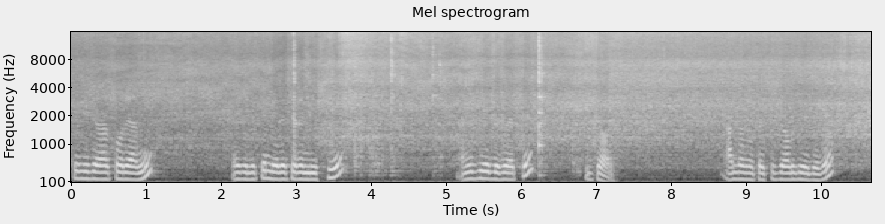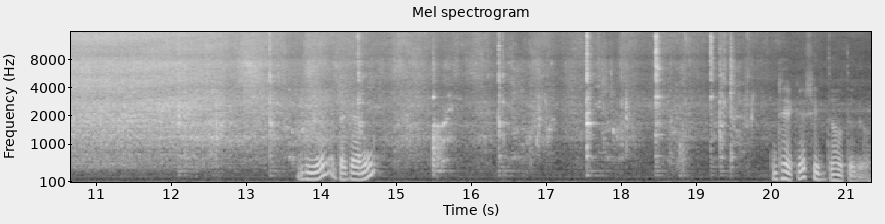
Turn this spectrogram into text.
চিনি দেওয়ার পরে আমি এগুলোকে নেড়ে চেড়ে মিশিয়ে আমি দিয়ে দেবো এতে জল। আন্দাজ মতো একটু জল দিয়ে দেবো। দিয়ে এটাকে আমি ঢেকে সিদ্ধ হতে দেবো।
